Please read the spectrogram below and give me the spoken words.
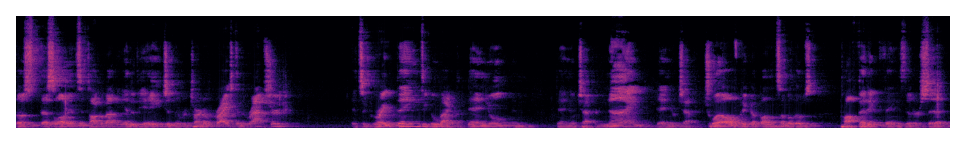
those Thessalonians that talk about the end of the age and the return of Christ and the rapture, it's a great thing to go back to Daniel and Daniel chapter 9, Daniel chapter 12, pick up on some of those prophetic things that are said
